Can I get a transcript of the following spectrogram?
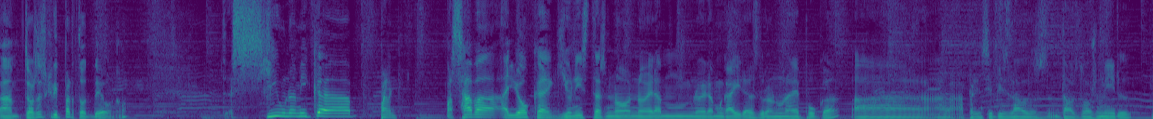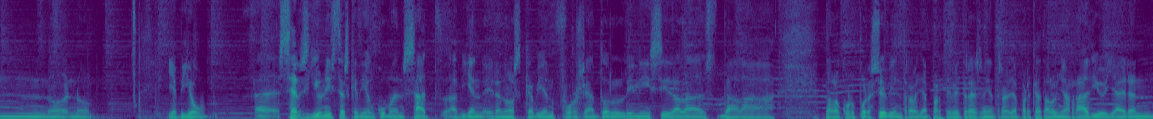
Uh, tu has escrit per tot Déu, no? Sí, una mica... Per, passava allò que guionistes no, no, érem, no érem gaires durant una època, a, a, a principis dels, dels 2000, no, no, hi havia eh, certs guionistes que havien començat, havien, eren els que havien forjat tot l'inici de, les, de, la, de la corporació, havien treballat per TV3, havien treballat per Catalunya Ràdio, ja eren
